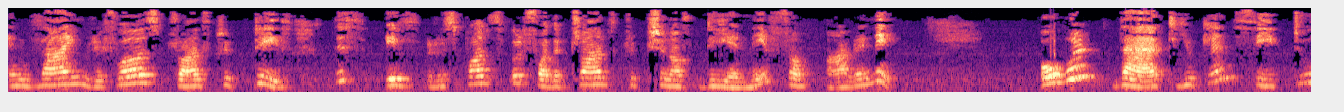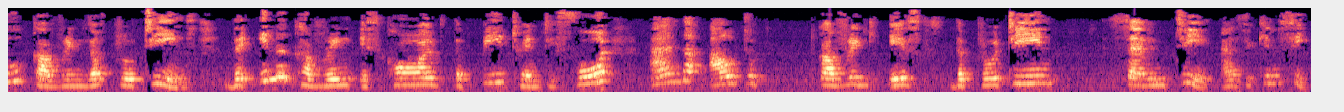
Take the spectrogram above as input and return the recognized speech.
enzyme reverse transcriptase. This is responsible for the transcription of DNA from RNA. Over that, you can see two coverings of proteins. The inner covering is called the P24 and the outer covering is the protein 17 as you can see.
